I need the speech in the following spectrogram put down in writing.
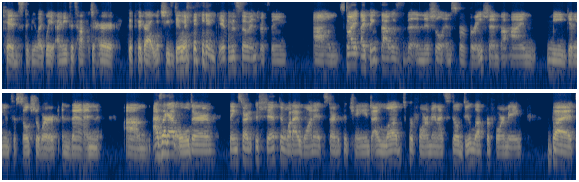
kids to be like, wait, I need to talk to her to figure out what she's doing. it was so interesting. Um, so I, I think that was the initial inspiration behind me getting into social work. And then um, as I got older, things started to shift and what I wanted started to change. I loved performing. I still do love performing, but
